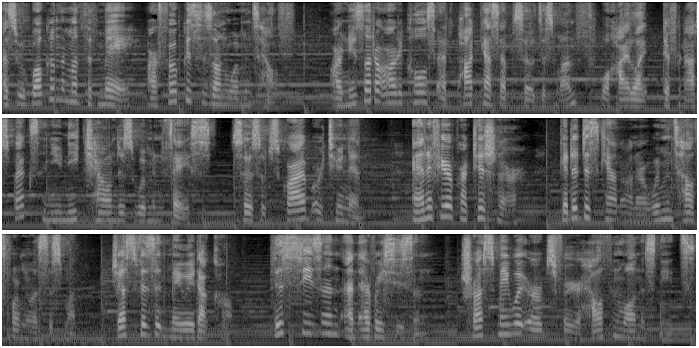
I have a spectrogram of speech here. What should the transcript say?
As we welcome the month of May, our focus is on women's health. Our newsletter articles and podcast episodes this month will highlight different aspects and unique challenges women face, so subscribe or tune in. And if you're a practitioner, get a discount on our women's health formulas this month. Just visit Mayway.com. This season and every season, trust Mayway Herbs for your health and wellness needs,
